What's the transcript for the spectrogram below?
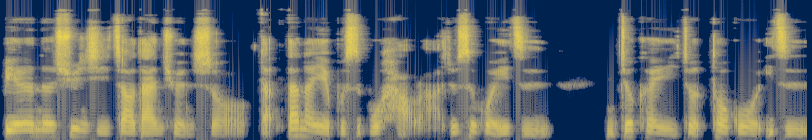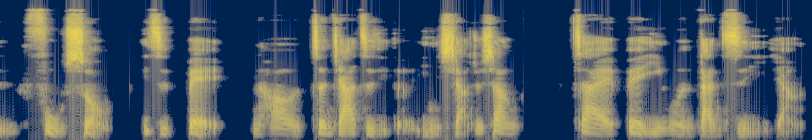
别人的讯息照单全收，当当然也不是不好啦，就是会一直你就可以就透过一直复诵、一直背，然后增加自己的印象，就像。在背英文单字一样，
